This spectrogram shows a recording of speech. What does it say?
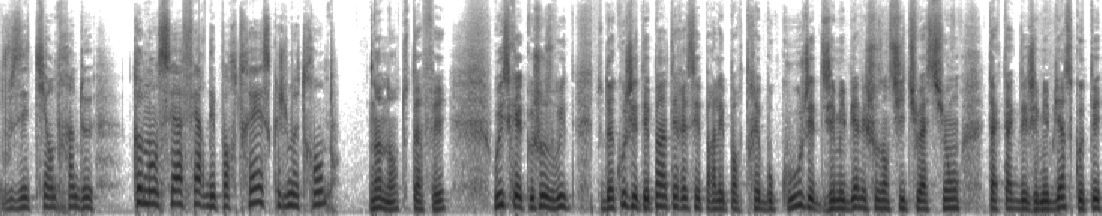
vous étiez en train de commencer à faire des portraits, est-ce que je me trompe? Non, non, tout à fait. Oui, c'est quelque chose. Oui, tout d'un coup, j'étais pas intéressé par les portraits beaucoup. J'aimais bien les choses en situation, tac, tac. J'aimais bien ce côté.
